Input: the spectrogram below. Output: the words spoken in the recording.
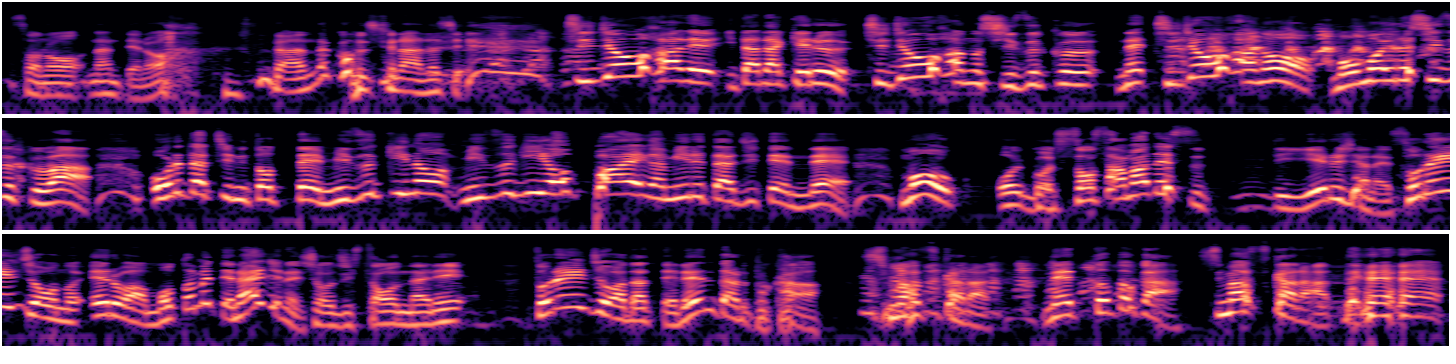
その、なんていうの？なんだ今週の話。地上波でいただける、地上波の雫、ね、地上波の桃色雫は、俺たちにとって水着の、水着おっぱいが見れた時点で、もう、おごちそうさまですって言えるじゃない。それ以上のエロは求めてないじゃない、正直そんなに。それ以上はだってレンタルとかしますから、ネットとかしますからって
